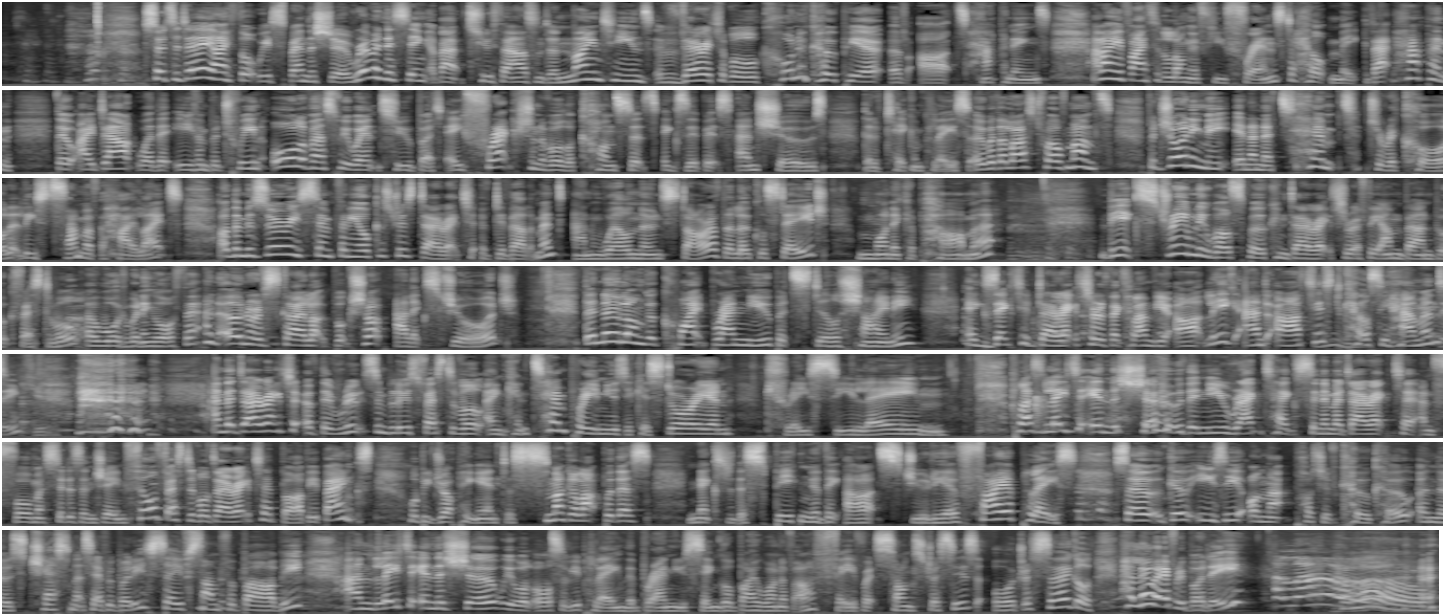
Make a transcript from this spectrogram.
So today I thought we'd spend the show reminiscing about 2019's veritable cornucopia of arts happenings. And I invited along a few friends to help make that happen, though I doubt whether even between all of us we went to but a fraction of all the concerts, exhibits, and shows that have taken place over the last 12 months. But joining me in an attempt to recall at least some of the highlights are the Missouri Symphony Orchestra's Director of Development and well known star of the local stage, Monica Palmer, the extremely well spoken director of the Unbound Book Festival, award winning author, and owner of Skylark Bookshop, Alex George. They're no longer quite brand new, but still shiny. Executive director of the Columbia Art League and artist, Kelsey Hammond. Thank you. and the director of the Roots and Blues Festival and contemporary music historian, Tracy Lane. Plus, later in the show, the new Ragtag Cinema director and former Citizen Jane Film Festival director, Barbie Banks, will be dropping in to snuggle up with us next to the Speaking of the Arts studio fireplace. So go easy on that pot of cocoa and those chestnuts, everybody. Save some for Barbie. And later in the show, we will also be playing the brand new single by one of our favourite songstresses, Audra Sergel. Hello, everybody. Hello. Hello.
